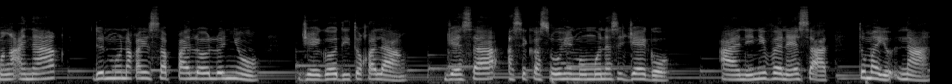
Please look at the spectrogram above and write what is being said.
Mga anak, dun muna kayo sa palolo nyo. Diego, dito ka lang. Jessa, asikasuhin mo muna si Diego. Ani ni Vanessa at tumayo na.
